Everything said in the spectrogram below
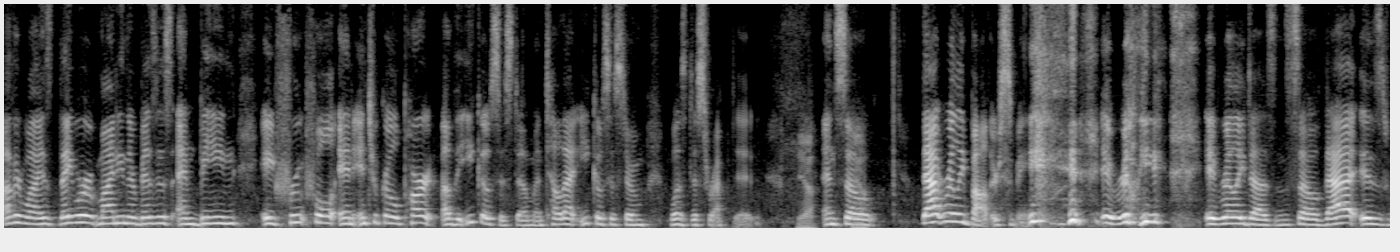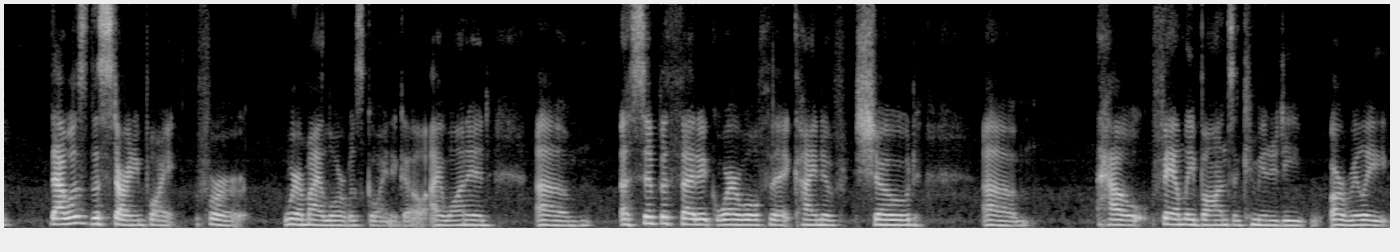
otherwise they were minding their business and being a fruitful and integral part of the ecosystem until that ecosystem was disrupted yeah and so that really bothers me. it really it really does. And so that is that was the starting point for where my lore was going to go. I wanted um, a sympathetic werewolf that kind of showed um, how family bonds and community are really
